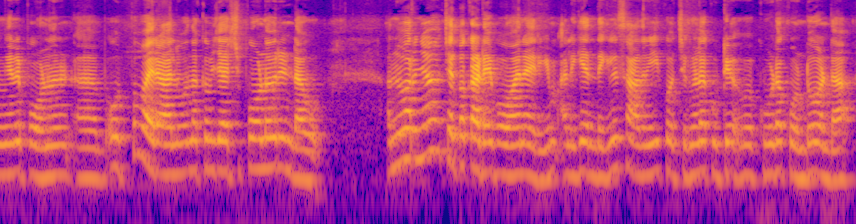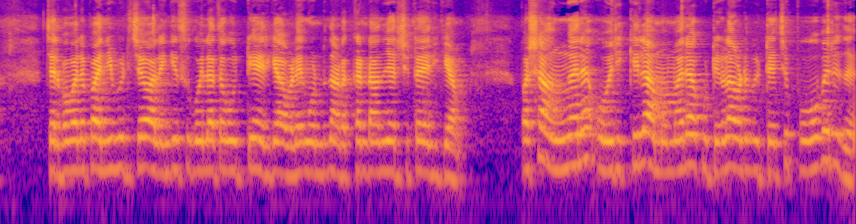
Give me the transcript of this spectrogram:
ഇങ്ങനെ പോണ ഇപ്പോൾ വരാലോ എന്നൊക്കെ വിചാരിച്ച് പോണവരുണ്ടാവും. എന്ന് പറഞ്ഞാൽ ചിലപ്പോൾ കടയിൽ പോകാനായിരിക്കും അല്ലെങ്കിൽ എന്തെങ്കിലും സാധനം ഈ കൊച്ചുങ്ങളെ കുട്ടി കൂടെ കൊണ്ടുപോകണ്ട ചിലപ്പോൾ വല്ല പനി പിടിച്ചോ അല്ലെങ്കിൽ സുഖമില്ലാത്ത കുട്ടിയായിരിക്കും. അവളെയും കൊണ്ട് നടക്കണ്ടെന്ന് വിചാരിച്ചിട്ടായിരിക്കാം. പക്ഷെ അങ്ങനെ ഒരിക്കലും അമ്മമാർ ആ കുട്ടികളെ അവിടെ വിട്ടേച്ച് പോവരുത്.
